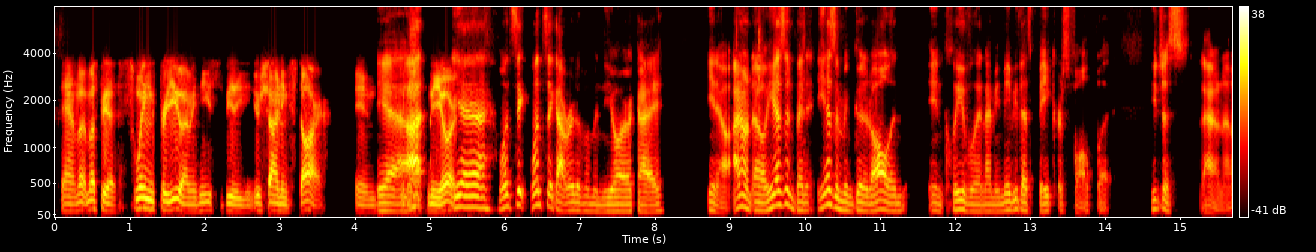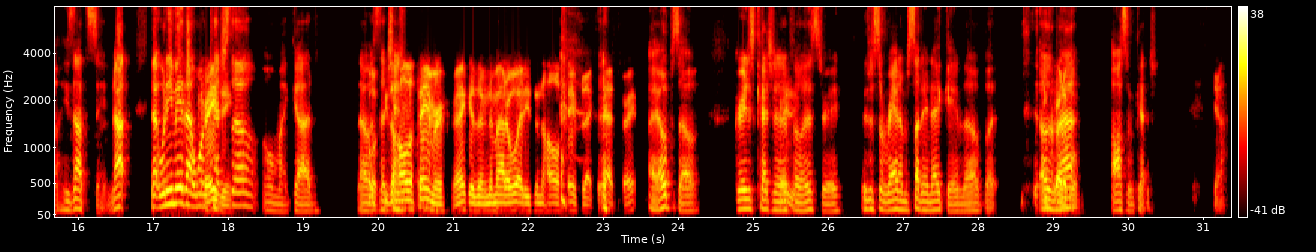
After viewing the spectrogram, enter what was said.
Damn, that must be a swing for you. I mean, he used to be your shining star in Yeah, I- New York. Yeah, once they once they got rid of him in New York, I, you know, I don't know. He hasn't been he hasn't been good at all in in Cleveland. I mean, maybe that's Baker's fault, but he just I don't know. He's not the same. Not that when he made that one Crazy. catch though. Oh my god, that was that he's a Hall of Famer, right? Because no matter what, he's in the Hall of Fame for that catch, right? I hope so. Greatest catch in Crazy. NFL history. It was just a random Sunday night game though, but other than that, awesome catch. Yeah.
